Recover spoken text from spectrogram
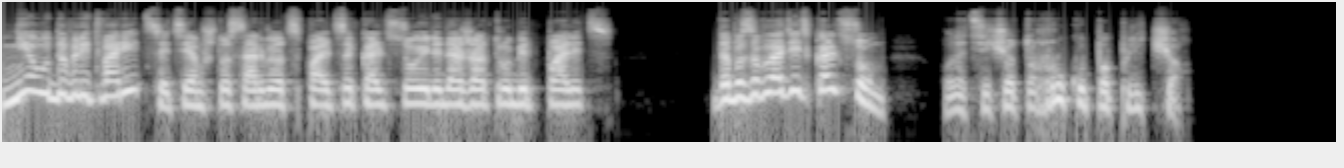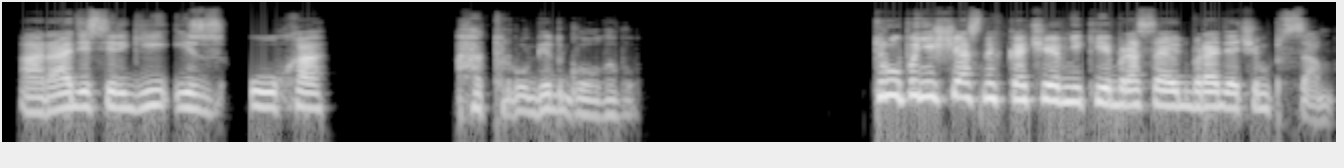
не удовлетворится тем, что сорвет с пальца кольцо или даже отрубит палец. Дабы завладеть кольцом, он отсечет руку по плечо а ради серьги из уха отрубит голову. Трупы несчастных кочевники бросают бродячим псам,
